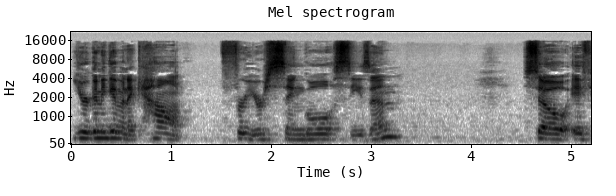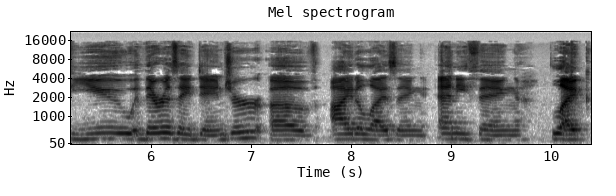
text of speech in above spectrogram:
You're going to give an account for your single season. So if you, there is a danger of idolizing anything like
